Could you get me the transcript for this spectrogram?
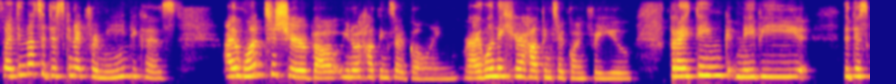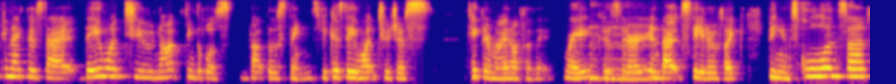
So I think that's a disconnect for me because I want to share about, you know, how things are going, or I want to hear how things are going for you. But I think maybe the disconnect is that they want to not think about, about those things because they want to just take their mind off of it, right? Because mm-hmm. they're in that state of like being in school and stuff.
